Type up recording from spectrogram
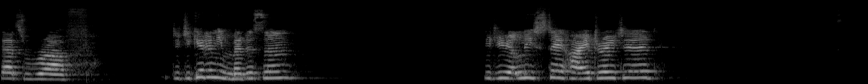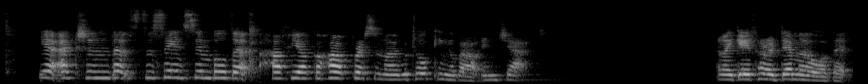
That's rough. Did you get any medicine? Did you at least stay hydrated? Yeah, action, that's the same symbol that Hafiaka Harpress and I were talking about in chat. And I gave her a demo of it.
